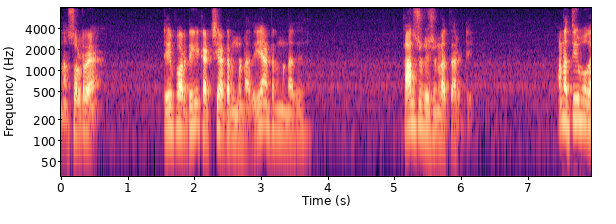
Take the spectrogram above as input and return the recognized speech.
நான் சொல்கிறேன் டீ பார்ட்டிக்கு கட்சி அட்டன் பண்ணாது. ஏன் அட்டன் பண்ணாது? கான்ஸ்டிடியூஷனல் அத்தாரிட்டி ஆனால் திமுக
